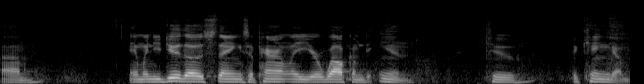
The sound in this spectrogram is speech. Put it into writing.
Um, and when you do those things, apparently you're welcomed in to the kingdom.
